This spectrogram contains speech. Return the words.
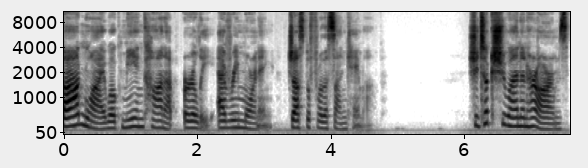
Ba Nguai woke me and Khan up early every morning, just before the sun came up. She took Shuen in her arms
